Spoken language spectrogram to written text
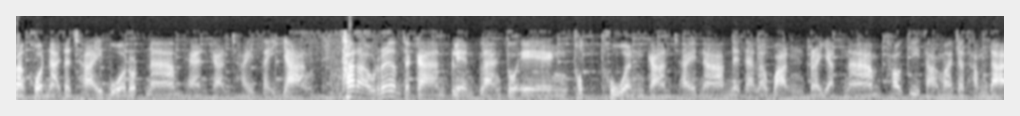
บางคนอาจจะใช้บัวรดน้ำแทนการใช้สายยาง ถ้าเราเริ่มจากการเปลี่ยนแปลงตัวเอง ทบทวนการใช้น้ำในแต่ละวันประหยัดน้ำเท่าที่สามารถจะทำได้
